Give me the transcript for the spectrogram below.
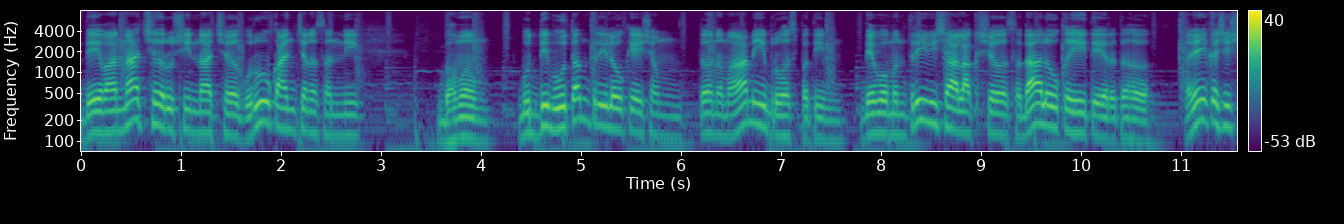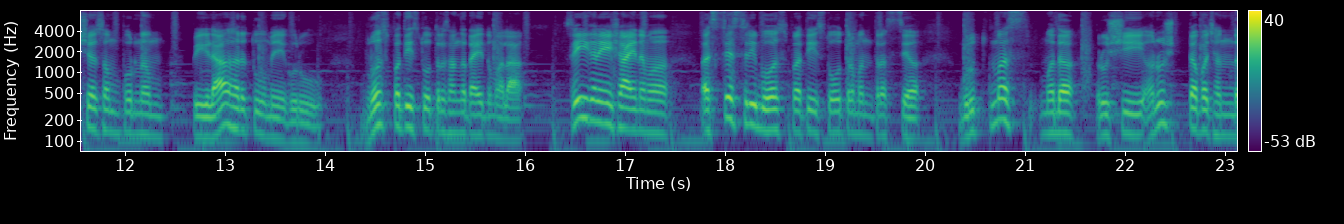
देवांनाच ऋषींनाच गुरु कांचन सन्नी भमम बुद्धिभूतम त्रिलोकेशम तनमामी बृहस्पतीम देवमंत्री विशालाक्ष सदा लोकहिते रतः. अनेक शिष्य संपूर्ण पीडा हरतु मे गुरु. बृहस्पती स्तोत्र सांगत आहे तुम्हाला. श्री गणेशाय नम. अस्य श्रीबृहस्पतिस्तोत्रमन्त्रस्य गृत्मस्मद स्तोत्र ऋषी अनुष्टपछंद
